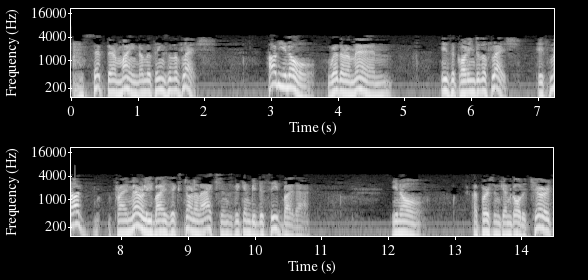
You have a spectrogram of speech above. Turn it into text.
set their mind on the things of the flesh. How do you know whether a man is according to the flesh? It's not primarily by his external actions. We can be deceived by that. You know, a person can go to church,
